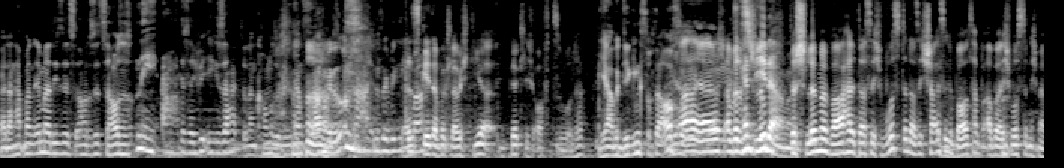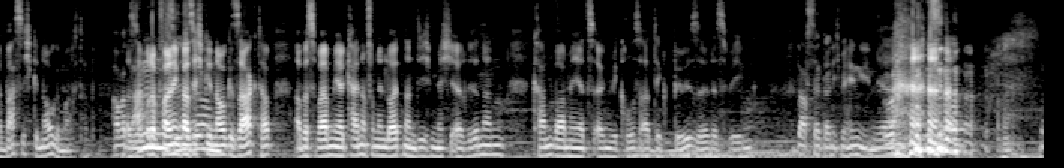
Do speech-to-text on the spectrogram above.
weil dann hat man immer dieses, oh, du sitzt zu Hause und so, nee, ah, das habe ich wirklich gesagt. Und dann kommen so diese ganzen Sachen wieder so, oh nein, das habe ich wirklich Das gemacht. geht aber, glaube ich, dir wirklich oft so, oder? Ja, aber dir ging es doch da auch so. Ja, ja, das aber das, kennt Schlimme, jeder. Mann. das Schlimme war halt, dass ich wusste, dass ich Scheiße gebaut habe, aber ich wusste nicht mehr, was ich genau gemacht habe. Aber Also, oder vor allen Dingen, was ist ich ja- genau gesagt habe. Aber es war mir keiner von den Leuten, an die ich mich erinnern kann, war mir jetzt irgendwie großartig böse. Deswegen. Du darfst halt da nicht mehr hingehen. Ja. So.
